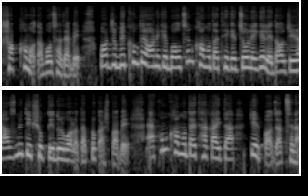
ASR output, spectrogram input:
সক্ষমতা বোঝা যাবে। পর্যবেক্ষকদের অনেকে বলছেন, ক্ষমতা থেকে চলে গেলে দলটির রাজনৈতিক শক্তি দুর্বলতা প্রকাশ পাবে। এখন ক্ষমতায় থাকায় তা টের পাওয়া যাচ্ছে না।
